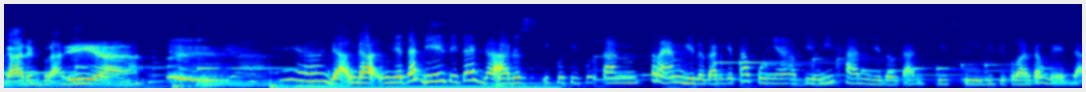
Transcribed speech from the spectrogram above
nggak ada yang berani. Iya iya Iya, nggak nggak nggak tadi kita nggak harus ikut-ikutan tren gitu kan. Kita punya pilihan gitu kan. Visi visi keluarga beda.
